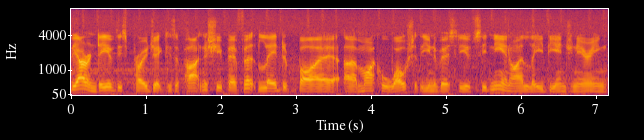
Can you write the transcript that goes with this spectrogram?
The R&D of this project is a partnership effort led by uh, Michael Walsh at the University of Sydney and I lead the engineering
